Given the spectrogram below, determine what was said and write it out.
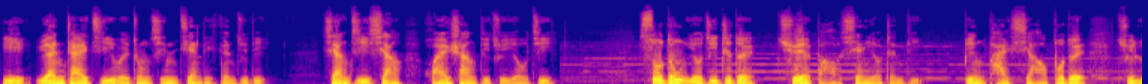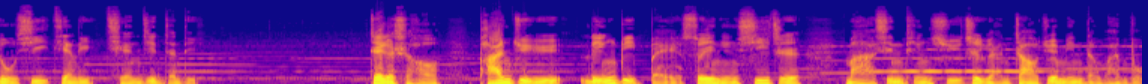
以元宅集为中心建立根据地，相机向淮上地区游击；宿东游击支队确保现有阵地。并派小部队去路西建立前进阵地。这个时候，盘踞于灵璧北、睢宁西之马新亭、许志远、赵觉民等顽部，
